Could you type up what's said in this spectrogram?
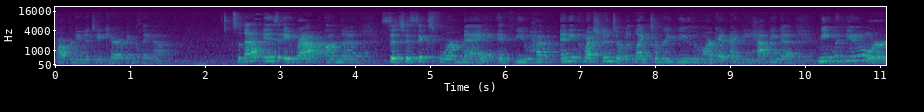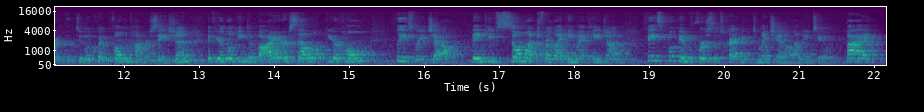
property to take care of and clean up. So that is a wrap on the statistics for May. If you have any questions or would like to review the market, I'd be happy to meet with you or do a quick phone conversation. If you're looking to buy or sell your home, please reach out. Thank you so much for liking my page on Facebook and for subscribing to my channel on YouTube. Bye.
